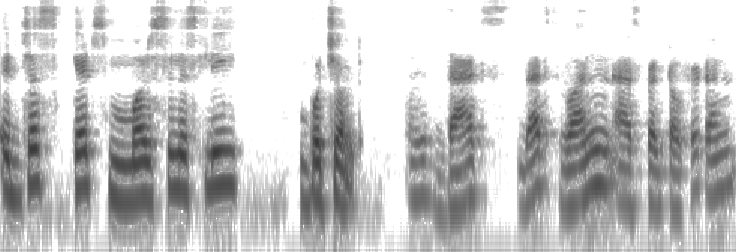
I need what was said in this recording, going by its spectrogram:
It just gets mercilessly butchered. That's that's one aspect of it. And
